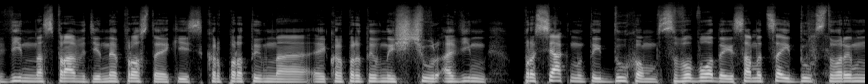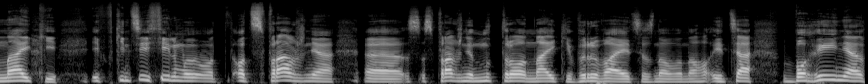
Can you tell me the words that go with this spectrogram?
він насправді не просто якийсь корпоративна, е, корпоративний щур, а він просякнутий духом свободи, і саме цей дух створив Найкі. І в кінці фільму от от справжня, е, справжнє нутро Найкі виривається знову. На... І ця богиня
